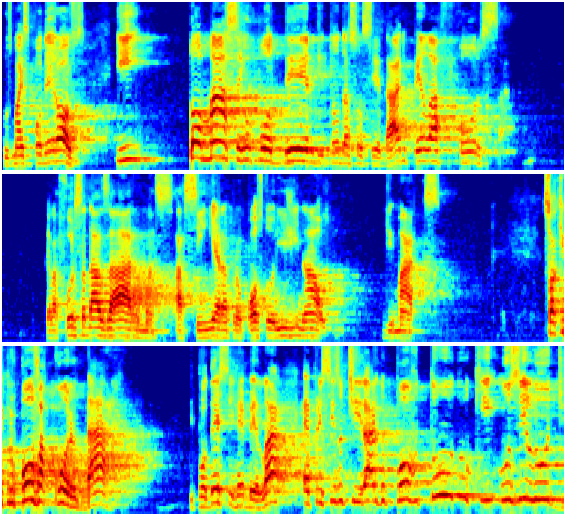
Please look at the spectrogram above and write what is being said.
os mais poderosos e tomassem o poder de toda a sociedade pela força, pela força das armas. Assim era a proposta original de Marx. Só que para o povo acordar e poder se rebelar, é preciso tirar do povo tudo o que os ilude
